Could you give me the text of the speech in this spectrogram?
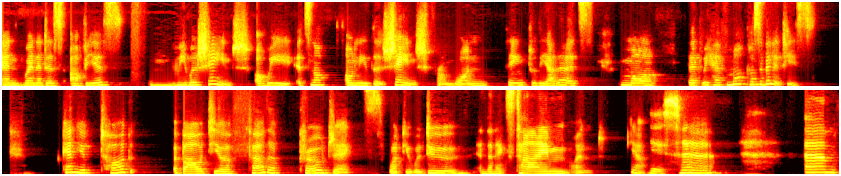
And when it is obvious, mm, we will change. Or we it's not only the change from one thing to the other, it's more that we have more possibilities. Can you talk about your further projects what you will do in the next time and yeah. Yes. Um,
